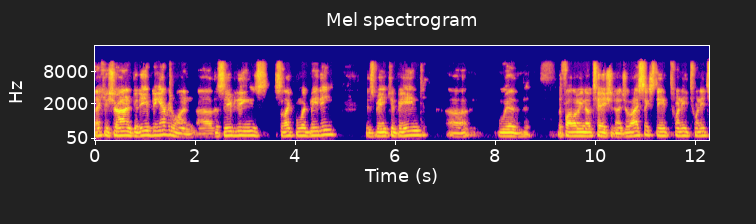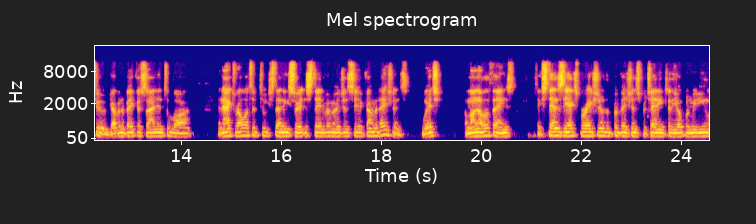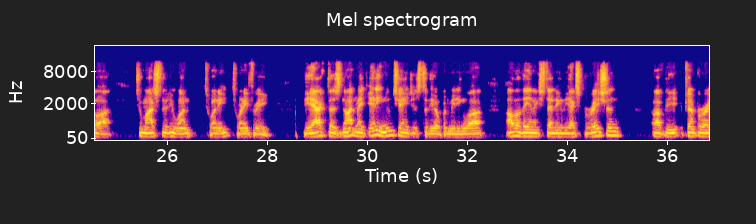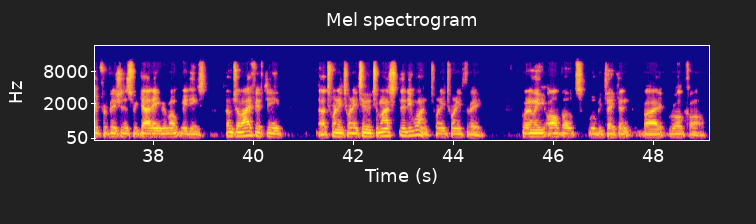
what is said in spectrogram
Thank you, Sean, and good evening, everyone. Uh, This evening's Select Board meeting is being convened uh, with the following notation. On July 16, 2022, Governor Baker signed into law an act relative to extending certain state of emergency accommodations, which, among other things, extends the expiration of the provisions pertaining to the open meeting law to March 31, 2023. The act does not make any new changes to the open meeting law other than extending the expiration of the temporary provisions regarding remote meetings from July 15, uh, 2022 to March 31, 2023. Accordingly, all votes will be taken by roll call.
